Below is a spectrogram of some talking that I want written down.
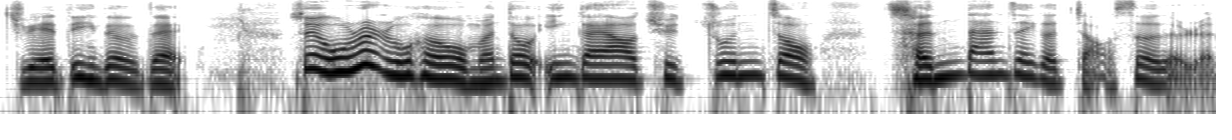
决定，对不对？所以无论如何，我们都应该要去尊重承担这个角色的人，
